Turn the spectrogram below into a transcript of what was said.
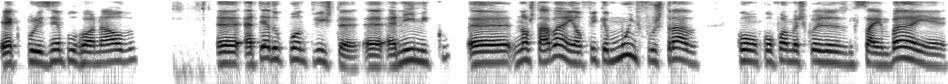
é que, por exemplo, Ronaldo, uh, até do ponto de vista uh, anímico, não está bem, ele fica muito frustrado com, conforme as coisas lhe saem bem,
